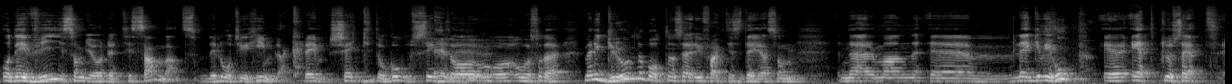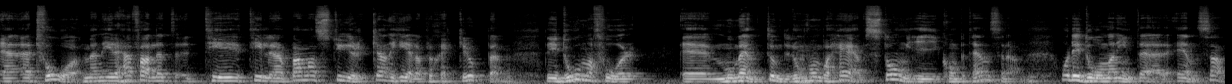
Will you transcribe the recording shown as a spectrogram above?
och det är vi som gör det tillsammans. Det låter ju himla klämkäckt och gosigt och, och, och sådär. Men i grund och botten så är det ju faktiskt det som när man eh, lägger ihop eh, ett plus ett är, är två. Men i det här fallet tillämpar man styrkan i hela projektgruppen. Det är då man får eh, momentum, det är då man får hävstång i kompetenserna. Och det är då man inte är ensam.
